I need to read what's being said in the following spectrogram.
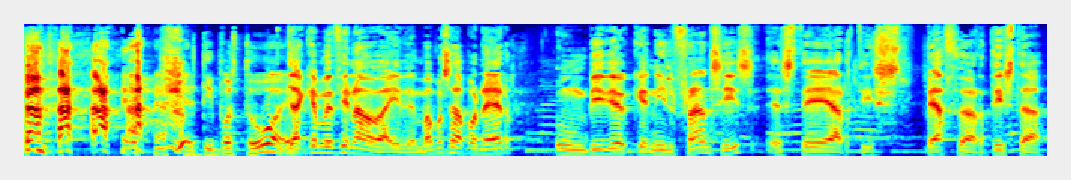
El tipo estuvo, ¿eh? Ya que he mencionado a Biden, vamos a poner un vídeo que Neil Francis, este artis- pedazo de artista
